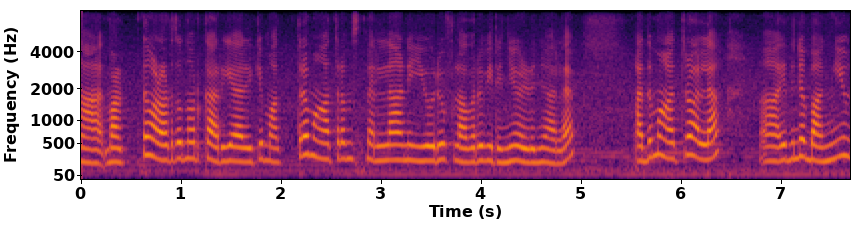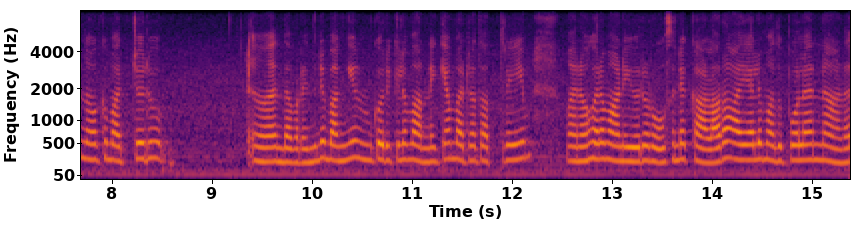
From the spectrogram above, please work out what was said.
നട്ട് വളർത്തുന്നവർക്ക് അറിയാമായിരിക്കും അത്രമാത്രം സ്മെല്ലാണ് ഈ ഒരു ഫ്ലവർ വിരിഞ്ഞു കഴിഞ്ഞാൽ. അതുമാത്രമല്ല ഇതിന്റെ ഭംഗിയും നമുക്ക് മറ്റൊരു എന്താ പറയുക ഇതിന്റെ ഭംഗി നമുക്ക് ഒരിക്കലും വർണിക്കാൻ പറ്റാത്ത അത്രയും മനോഹരമാണ് ഈ ഒരു റോസിന്റെ കളറായാലും അതുപോലെ തന്നെയാണ്.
